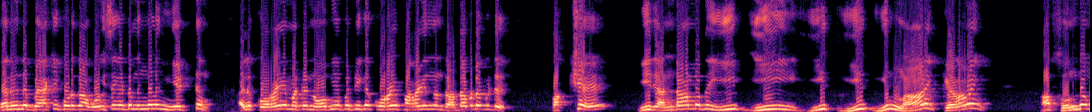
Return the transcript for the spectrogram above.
ഞാൻ ഇതിന്റെ ബാക്കി കൊടുക്കാം. വോയിസ് കേട്ട് നിങ്ങൾ ഞെട്ടും. അതിൽ കുറെ മറ്റേ നോബിയെ പറ്റിയൊക്കെ കുറെ പറയുന്നുണ്ട്. അതവിടെ വിട്ട് പക്ഷേ ഈ രണ്ടാമത് ഈ ഈ ഈ നാറി കിളവൻ ആ സ്വന്തം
